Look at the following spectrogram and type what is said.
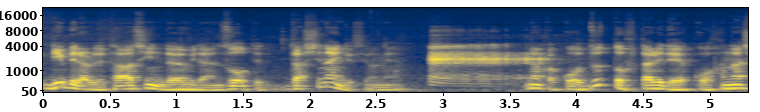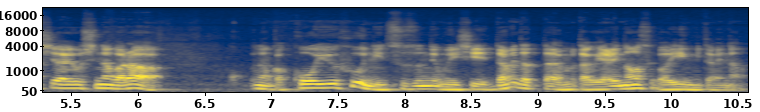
リベラルで正しいんだよみたいな像って出してないんですよね。うん。なんかこうずっと2人でこう話し合いをしながらなんかこういう風に進んでもいいしダメだったらまたやり直せばいいみたいな。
